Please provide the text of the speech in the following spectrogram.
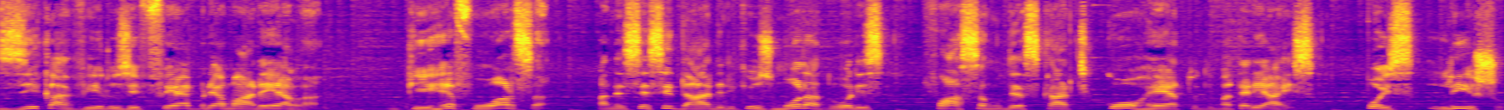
zika vírus e febre amarela, o que reforça a necessidade de que os moradores façam o descarte correto de materiais, pois lixo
